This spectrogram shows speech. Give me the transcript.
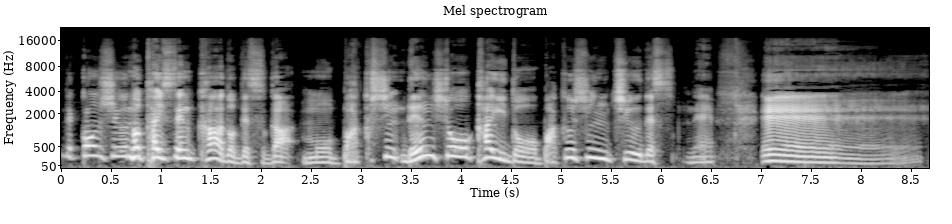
で、今週の対戦カードですが、もう爆心、連勝街道爆心中ですね。えー、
